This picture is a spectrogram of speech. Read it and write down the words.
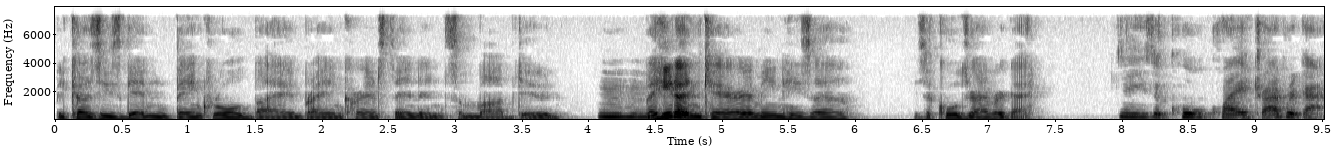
because he's getting bankrolled by Bryan Cranston and some mob dude. hmm But he doesn't care. I mean, he's a he's a cool driver guy. And he's a cool, quiet driver guy.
